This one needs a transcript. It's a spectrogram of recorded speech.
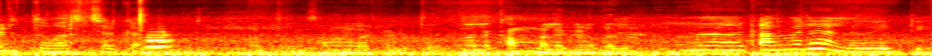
എടുത്തു കുറച്ചൊക്കെ. കമ്മലല്ല വീട്ടിൽ.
